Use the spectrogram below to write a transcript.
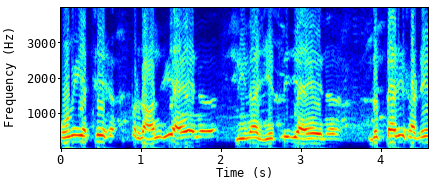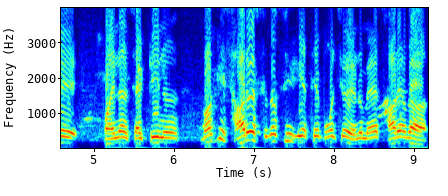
ਉਹ ਵੀ ਇੱਥੇ ਪ੍ਰਧਾਨ ਜੀ ਆਏ ਨੇ ਲੀਨਾ ਜੇਤਲੀ ਜੀ ਆਏ ਨੇ ਦੱਤਾ ਜੀ ਸਾਡੇ ਫਾਈਨੈਂਸ ਸੈਕਟਰੀ ਨੇ, ਬਾਕੀ ਸਾਰੇ ਸਦੱਸੀ ਇੱਥੇ ਪਹੁੰਚੇ ਹੋਏ ਨੇ। ਮੈਂ ਸਾਰਿਆਂ ਦਾ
